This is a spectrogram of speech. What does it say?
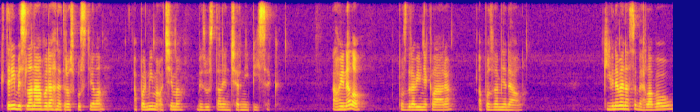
který by slaná voda hned rozpustila a pod mýma očima by zůstal jen černý písek. Ahoj Nelo, pozdraví mě Klára a pozve mě dál. Kývneme na sebe hlavou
